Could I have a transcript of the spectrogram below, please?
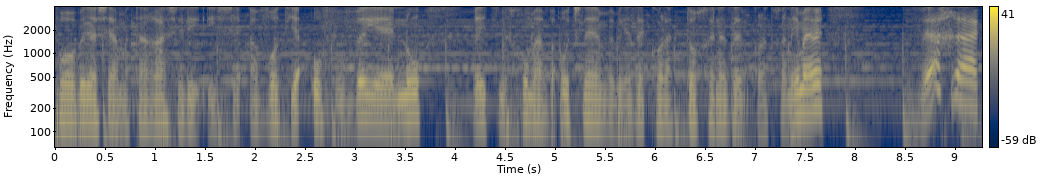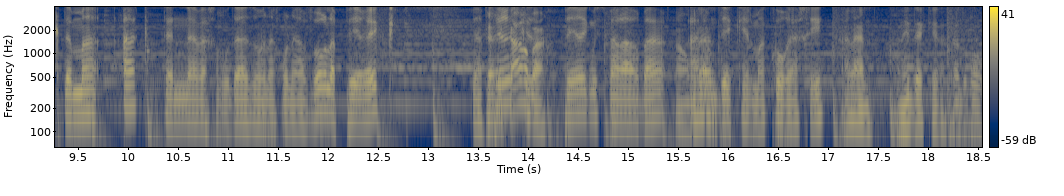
פה בגלל שהמטרה שלי היא שאבות יעופו וייהנו ויצמחו מהבעות שלהם, ובגלל זה כל התוכן הזה וכל התכנים האלה. ואחרי ההקדמה הקטנה והחמודה הזו, אנחנו נעבור לפרק. פרק ארבע. פרק מספר 4. האומנם? אהלן דקל, מה קורה אחי? אהלן, אני דקל, אתה דרור.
